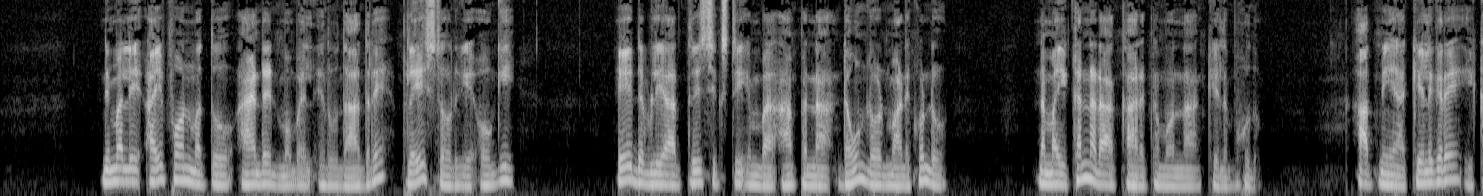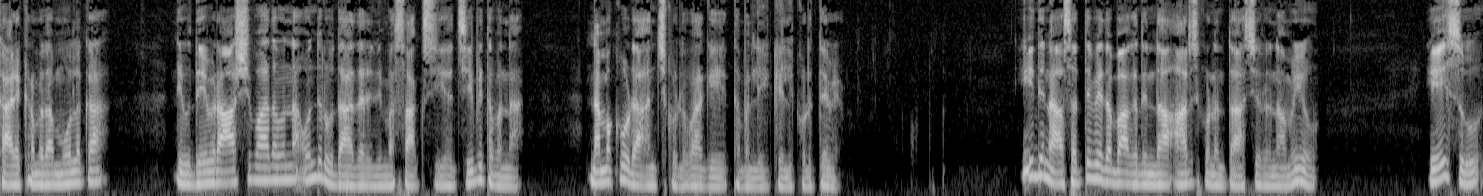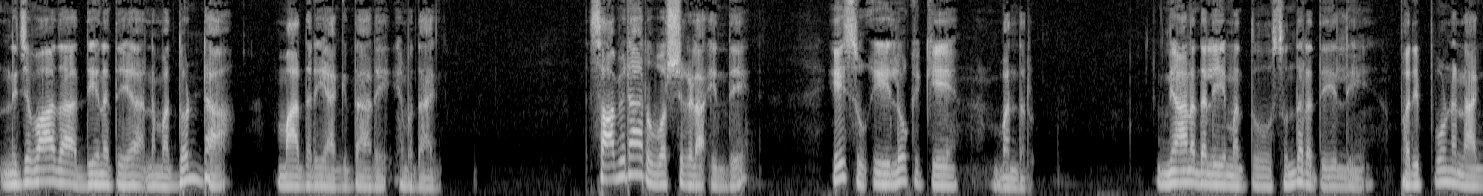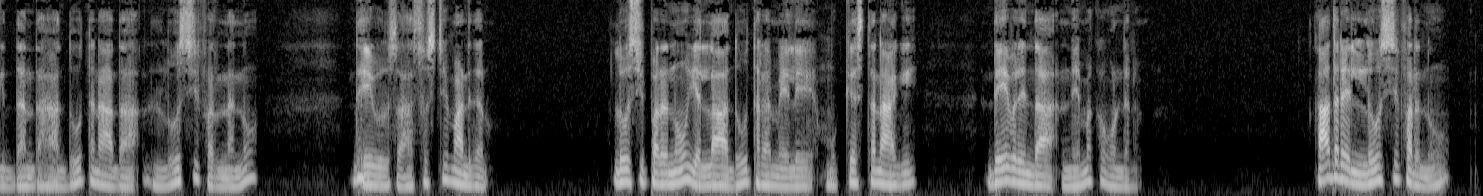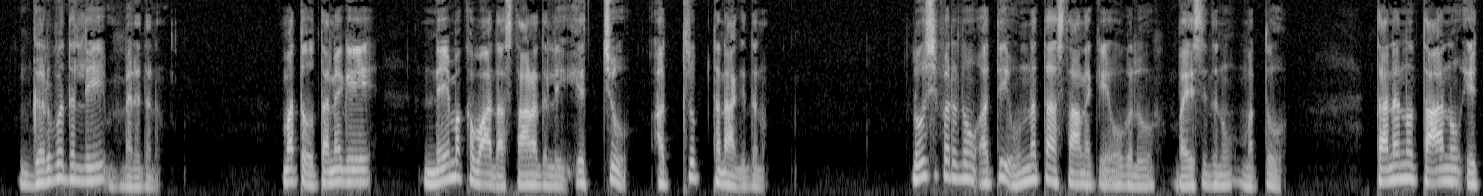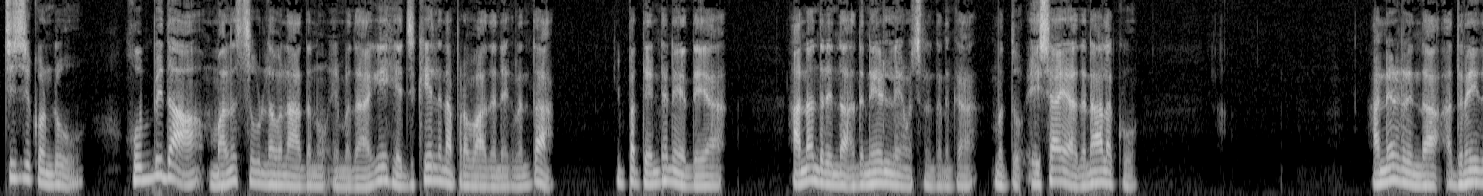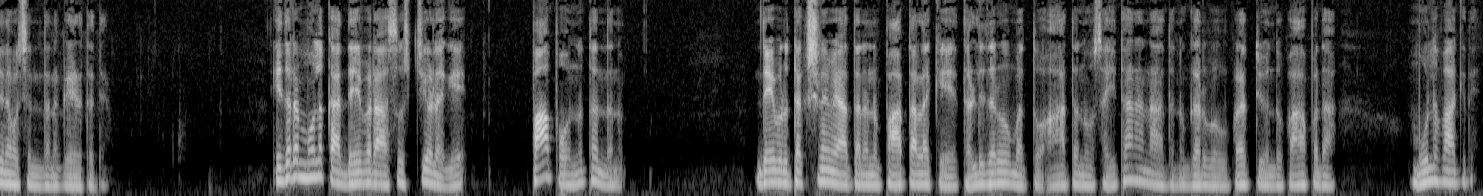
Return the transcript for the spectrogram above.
ನಿಮ್ಮಲ್ಲಿ ಐಫೋನ್ ಮತ್ತು ಆಂಡ್ರಾಯ್ಡ್ ಮೊಬೈಲ್ ಇರುವುದಾದರೆ ಪ್ಲೇಸ್ಟೋರ್ಗೆ ಹೋಗಿ A W R three sixty ಎಂಬ ಆ್ಯಪನ್ನು ಡೌನ್ಲೋಡ್ ಮಾಡಿಕೊಂಡು ನಮ್ಮ ಈ ಕನ್ನಡ ಕಾರ್ಯಕ್ರಮವನ್ನು ಕೇಳಬಹುದು. ಆತ್ಮೀಯ ಕೇಳಿಗರೆ, ಈ ಕಾರ್ಯಕ್ರಮದ ಮೂಲಕ ನೀವು ದೇವರ ಆಶೀರ್ವಾದವನ್ನು ಹೊಂದಿರುವುದಾದರೆ ನಿಮ್ಮ ಸಾಕ್ಷಿಯ ಜೀವಿತವನ್ನು ನಮ್ಮ ಕೂಡ ಹಂಚಿಕೊಳ್ಳುವಾಗೆ ತಮ್ಮಲ್ಲಿ ಕೇಳಿಕೊಡುತ್ತೇವೆ ಈ ದಿನ ಸತ್ಯವೇದ ಭಾಗದಿಂದ ಆರಿಸಿಕೊಂಡಂತಹ ಶಿರುನಾಮೆಯು ಏಸು ನಿಜವಾದ ದೀನತೆಯ ನಮ್ಮ ದೊಡ್ಡ ಮಾದರಿಯಾಗಿದ್ದಾರೆ ಎಂಬುದಾಗಿ. ಸಾವಿರಾರು ವರ್ಷಗಳ ಹಿಂದೆ ಏಸು ಈ ಲೋಕಕ್ಕೆ ಬಂದರು. ಜ್ಞಾನದಲ್ಲಿ ಮತ್ತು ಸುಂದರತೆಯಲ್ಲಿ ಪರಿಪೂರ್ಣನಾಗಿದ್ದಂತಹ ದೂತನಾದ ಲೂಸಿಫರ್ನನ್ನು ದೇವರು ಸಹ ಸೃಷ್ಟಿ ಮಾಡಿದರು ಲೂಸಿಫರನು ಎಲ್ಲ ದೂತರ ಮೇಲೆ ಮುಖ್ಯಸ್ಥನಾಗಿ ದೇವರಿಂದ ನೇಮಕಗೊಂಡನು. ಆದರೆ ಲೂಸಿಫರನು ಗರ್ವದಲ್ಲಿ ಮೆರೆದನು. ಮತ್ತು ತನಗೆ ನೇಮಕವಾದ ಸ್ಥಾನದಲ್ಲಿ ಹೆಚ್ಚು ಅತೃಪ್ತನಾಗಿದ್ದನು. ಲೂಸಿಫರನು ಅತಿ ಉನ್ನತ ಸ್ಥಾನಕ್ಕೆ ಹೋಗಲು ಬಯಸಿದನು ಮತ್ತು ತನ್ನನ್ನು ತಾನು ಹೆಚ್ಚಿಸಿಕೊಂಡು ಹುಬ್ಬಿದ ಮನಸ್ಸುಳ್ಳವನಾದನು ಎಂಬುದಾಗಿ ಹೆಜ್ಕೇಲನ ಪ್ರವಾದನೆ ಗ್ರಂಥ ಇಪ್ಪತ್ತೆಂಟನೇ ದೇಹ ಹನ್ನೊಂದರಿಂದ ಹದಿನೇಳನೇ ವಚನ ತನಕ ಮತ್ತು ಏಷಾಯ ಹದಿನಾಲ್ಕು ಹನ್ನೆರಡರಿಂದ ಹದಿನೈದನೇ ವಚನ ತನಕ ಇರುತ್ತದೆ ಇದರ ಮೂಲಕ ದೇವರ ಸೃಷ್ಟಿಯೊಳಗೆ ಪಾಪವನ್ನು ತಂದನು. ದೇವರು ತಕ್ಷಣವೇ ಆತನನ್ನು ಪಾತಾಳಕ್ಕೆ ತಳ್ಳಿದರು ಮತ್ತು ಆತನು ಸೈತಾನನಾದನು. ಗರ್ವವು ಪ್ರತಿಯೊಂದು ಪಾಪದ ಮೂಲವಾಗಿದೆ.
